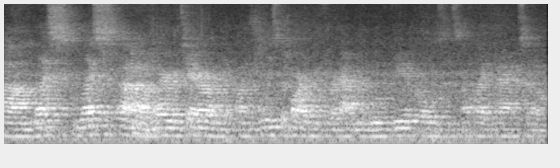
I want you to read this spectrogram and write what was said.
um, less, less, uh, wear and tear on the, on the police department for having to move vehicles and stuff like that, so.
